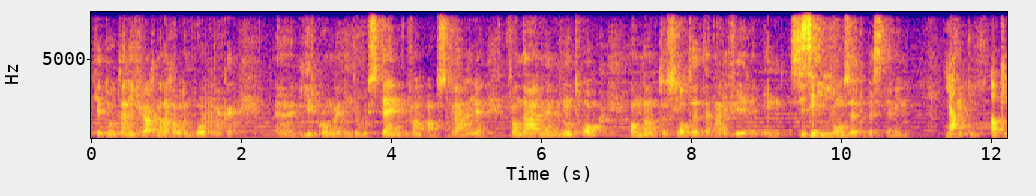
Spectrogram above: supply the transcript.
je doet dat niet graag, maar dan gaan we een boot pakken. Uh, hier komen we in de woestijn van Australië, vandaar mijn noot ook, om dan tenslotte te arriveren in Sydney, Sydney. onze bestemming. Ja, oké.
